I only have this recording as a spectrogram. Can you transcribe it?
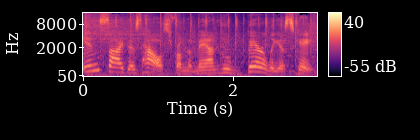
inside this house from the man who barely escaped.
